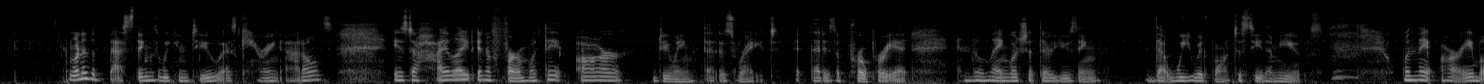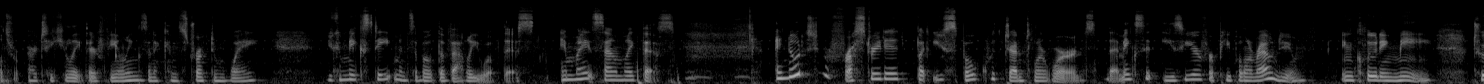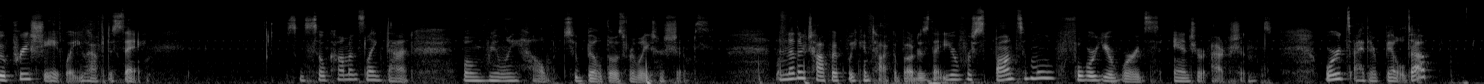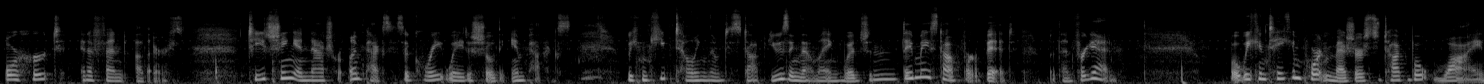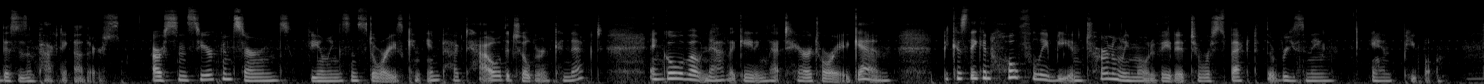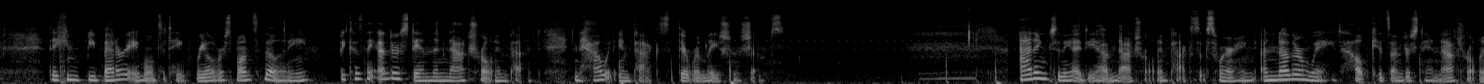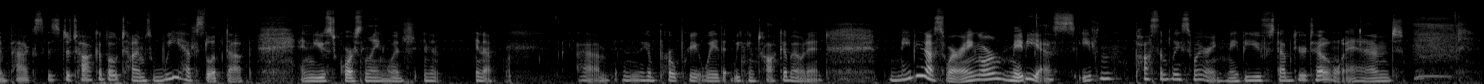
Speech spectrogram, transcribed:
One of the best things we can do as caring adults is to highlight and affirm what they are doing that is right, that is appropriate, and the language that they're using that we would want to see them use. When they are able to articulate their feelings in a constructive way, you can make statements about the value of this. It might sound like this I noticed you were frustrated, but you spoke with gentler words. That makes it easier for people around you including me, to appreciate what you have to say. So, comments like that will really help to build those relationships. Another topic we can talk about is that you're responsible for your words and your actions. Words either build up or hurt and offend others. Teaching and natural impacts is a great way to show the impacts. We can keep telling them to stop using that language, and they may stop for a bit, but then forget but we can take important measures to talk about why this is impacting others. Our sincere concerns, feelings, and stories can impact how the children connect and go about navigating that territory again because they can hopefully be internally motivated to respect the reasoning and people. They can be better able to take real responsibility because they understand the natural impact and how it impacts their relationships. Adding to the idea of natural impacts of swearing, another way to help kids understand natural impacts is to talk about times we have slipped up and used coarse language in a, in a um, in the appropriate way that we can talk about it. Maybe not swearing, or maybe yes, even possibly swearing. Maybe you've stubbed your toe and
